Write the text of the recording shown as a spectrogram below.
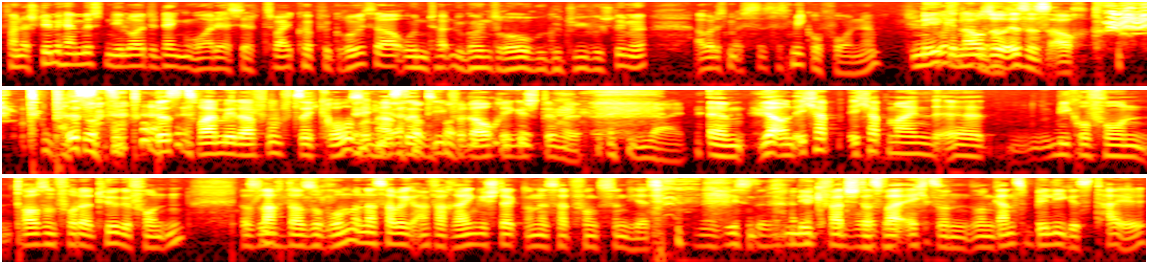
von der Stimme her müssten die Leute denken, oh, der ist ja zwei Köpfe größer und hat eine ganz rauchige, tiefe Stimme. Aber das, das ist das Mikrofon, ne? Nee, genau so ist es auch. Du bist, so. du bist 2,50 Meter groß und hast ja, eine tiefe, rauchige Stimme. Nein. Ähm, ja, und ich habe ich hab mein äh, Mikrofon draußen vor der Tür gefunden. Das lag da so rum und das habe ich einfach reingesteckt und es hat funktioniert. nee, Quatsch, das war echt so ein, so ein ganz billiges Teil,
